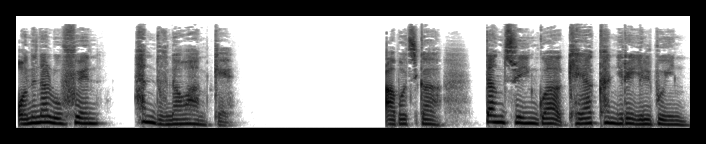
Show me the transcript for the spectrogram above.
어느 날 오후엔 한 누나와 함께 아버지가 땅 주인과 계약한 일의 일부인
